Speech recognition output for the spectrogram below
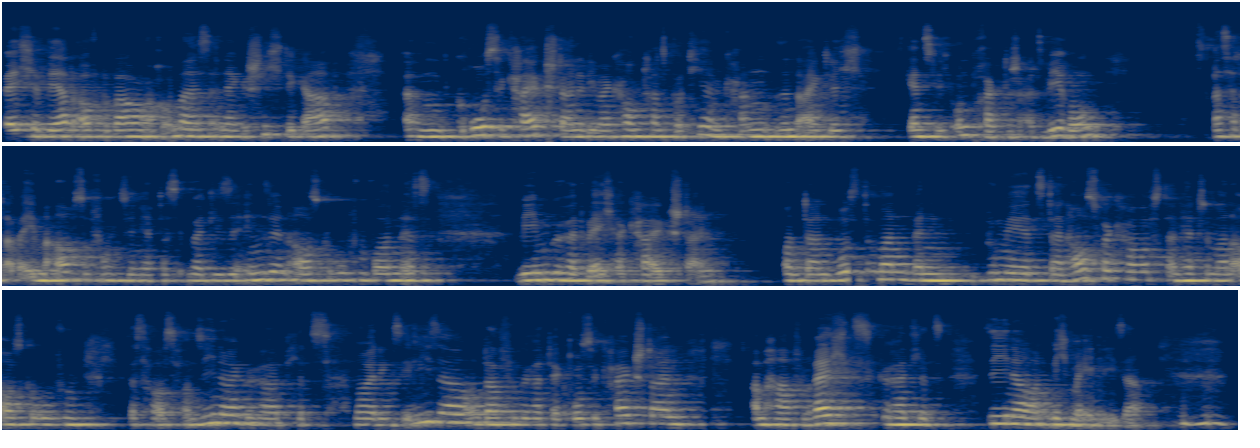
welche Wertaufbewahrung auch immer es in der Geschichte gab. Ähm, große Kalksteine, die man kaum transportieren kann, sind eigentlich gänzlich unpraktisch als Währung. Es hat aber eben auch so funktioniert, dass über diese Inseln ausgerufen worden ist, wem gehört welcher Kalkstein. Und dann wusste man, wenn du mir jetzt dein Haus verkaufst, dann hätte man ausgerufen, das Haus von Sina gehört jetzt neuerdings Elisa und dafür gehört der große Kalkstein am Hafen rechts, gehört jetzt Sina und nicht mehr Elisa. Mhm.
